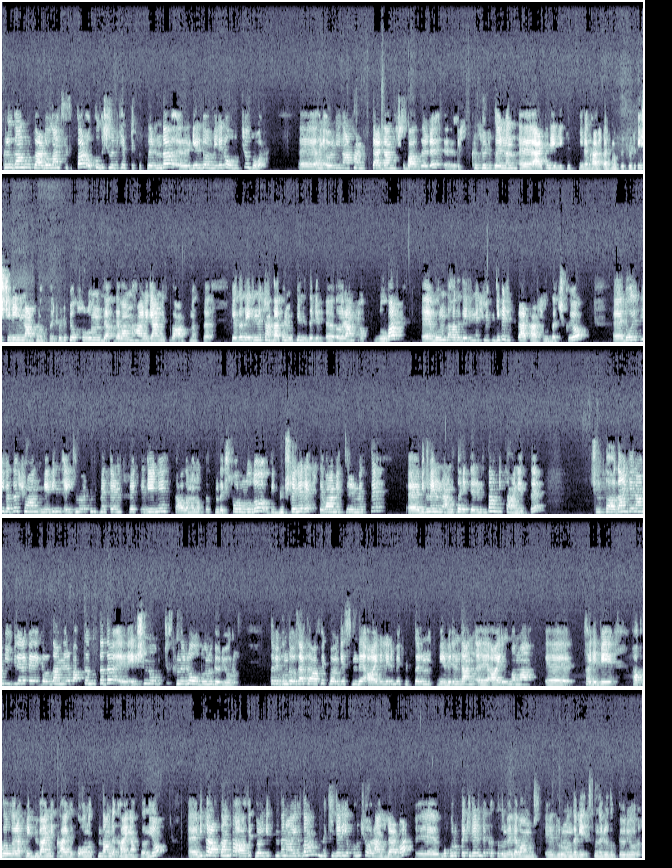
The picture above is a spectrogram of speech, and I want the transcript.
Kırılgan gruplarda olan çocuklar okul dışına bir kez çıktıklarında geri dönmeleri oldukça zor. Ee, hani örneğin artan risklerden işte bazıları e, kız çocuklarının e, erken evlilik riskiyle karşılaşması, çocuk işçiliğinin artması, çocuk yoksulluğunun de, devamlı hale gelmesi ve artması ya da derinleşen zaten ülkemizde bir e, öğrenme yoksulluğu var. E, bunun daha da derinleşmesi gibi riskler karşımıza çıkıyor. E, dolayısıyla da şu an MEB'in eğitim öğretim hizmetlerinin sürekliliğini sağlama noktasındaki sorumluluğu güçlenerek devam ettirilmesi e, bizim en önemli taleplerimizden bir tanesi. Şimdi sahadan gelen bilgilere ve gözlemlere baktığımızda da e, erişimin oldukça sınırlı olduğunu görüyoruz. Tabii bunda özellikle afet bölgesinde ailelerin ve çocukların birbirinden e, ayrılmama e, talebi haklı olarak bir güvenlik kaygısı olmasından da kaynaklanıyor. Ee, bir taraftan da afet bölgesinden ayrılan nakilleri yapılmış öğrenciler var. Ee, bu gruptakilerin de katılım ve devam e, durumunda bir sınırlılık görüyoruz.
